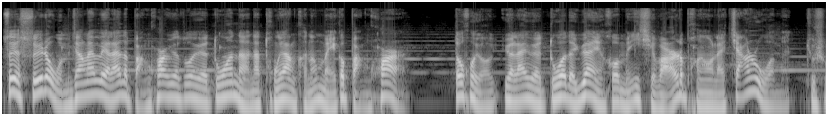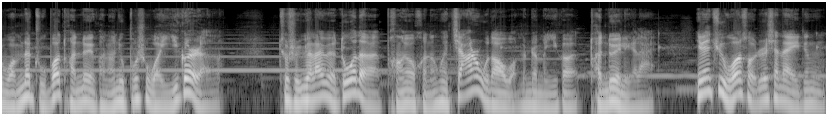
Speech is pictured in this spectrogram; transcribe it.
所以，随着我们将来未来的板块越做越多呢，那同样可能每个板块都会有越来越多的愿意和我们一起玩的朋友来加入我们，就是我们的主播团队可能就不是我一个人了，就是越来越多的朋友可能会加入到我们这么一个团队里来。因为据我所知，现在已经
